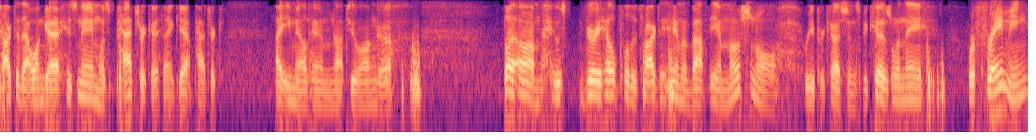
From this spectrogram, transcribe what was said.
talk to that one guy. His name was Patrick, I think. Yeah, Patrick. I emailed him not too long ago. But um, it was very helpful to talk to him about the emotional repercussions because when they were framing,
